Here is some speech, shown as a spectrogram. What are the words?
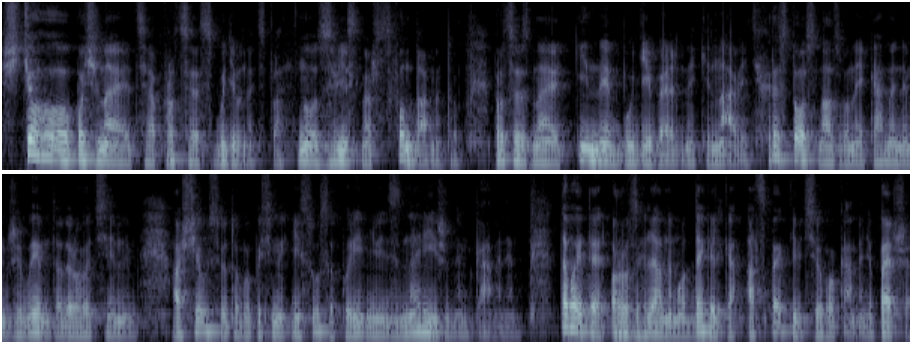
З чого починається процес будівництва? Ну, звісно ж, з фундаменту. Про це знають і не будівельники навіть. Христос названий каменем живим та дорогоцінним. А ще у Святому Письмі Ісуса порівнюють з наріженим каменем. Давайте розглянемо декілька аспектів цього каменю. Перше,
